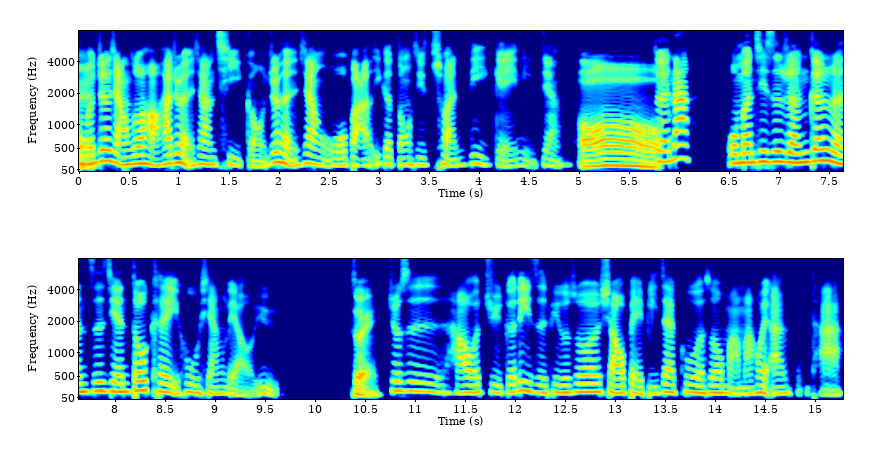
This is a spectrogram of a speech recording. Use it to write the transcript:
我们就讲说好，它就很像气功，就很像我把一个东西传递给你这样。哦，对，那我们其实人跟人之间都可以互相疗愈。对，就是好，我举个例子，比如说小 baby 在哭的时候，妈妈会安抚他，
